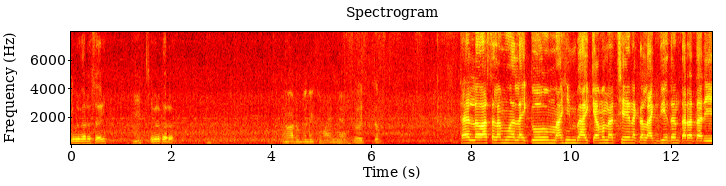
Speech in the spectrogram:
এবার করো সই এবার করো। ওই তো। হ্যালো আসসালামু আলাইকুম। মাহিম ভাই কেমন আছেন? একটা লাইক দিয়ে দেন তাড়াতাড়ি।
